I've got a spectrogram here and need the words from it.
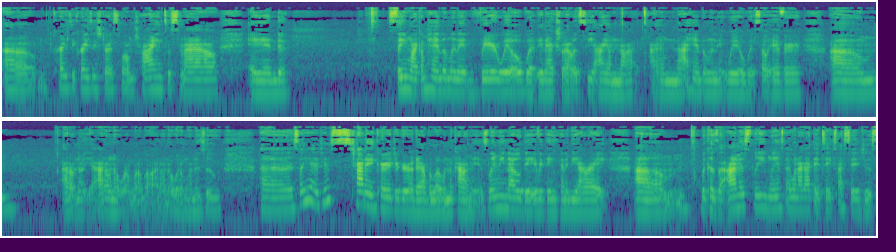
um, crazy, crazy stressful. I'm trying to smile and seem like I'm handling it very well, but in actuality, I am not. I am not handling it well whatsoever. Um, I don't know. Yeah, I don't know where I'm gonna go. I don't know what I'm gonna do. Uh, so yeah, just try to encourage your girl down below in the comments. Let me know that everything's gonna be all right. Um, because honestly, Wednesday when I got that text, I said just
